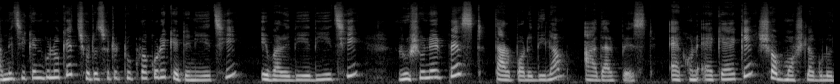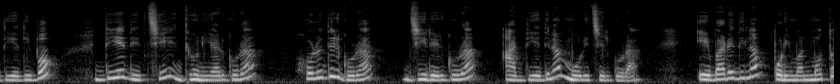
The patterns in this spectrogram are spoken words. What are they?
আমি চিকেনগুলোকে ছোট ছোট টুকরো করে কেটে নিয়েছি। এবারে দিয়ে দিয়েছি রসুনের পেস্ট, তারপরে দিলাম আদার পেস্ট। এখন একে একে সব মশলাগুলো দিয়ে দিব। দিয়ে দিচ্ছি ধনিয়ার গুঁড়া, হলুদের গুঁড়া, জিরের গুঁড়া আর দিয়ে দিলাম মরিচের গুঁড়া। এবারে দিলাম পরিমাণ মতো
